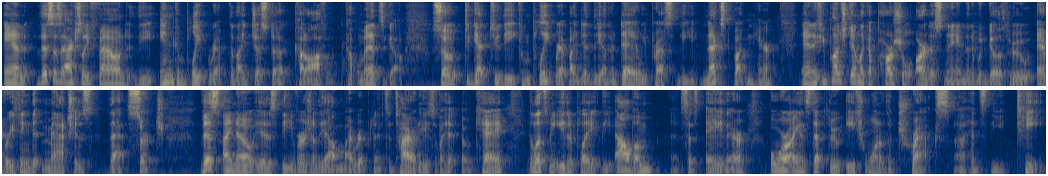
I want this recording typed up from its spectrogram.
and this has actually found the incomplete rip that I just uh, cut off a couple minutes ago. So to get to the complete rip I did the other day, we press the next button here. And if you punched in like a partial artist name, then it would go through everything that matches that search. This I know is the version of the album I ripped in its entirety, so if I hit OK, it lets me either play the album, it says A there, or I can step through each one of the tracks, uh, hence the T.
